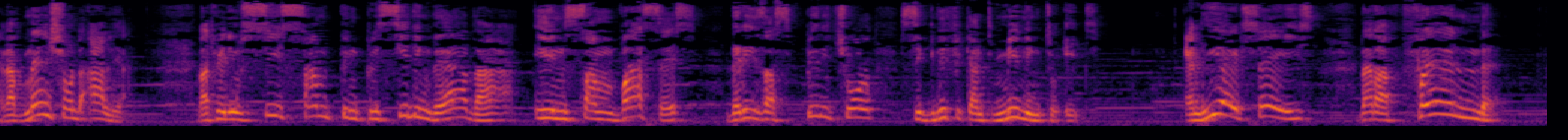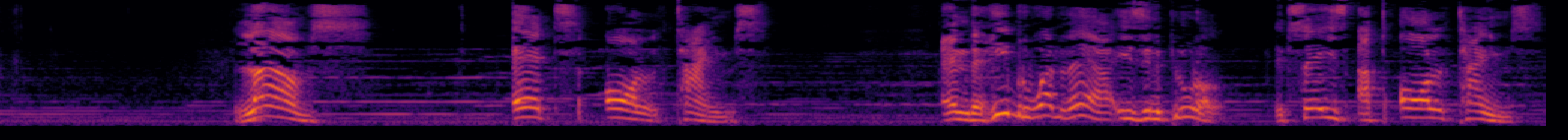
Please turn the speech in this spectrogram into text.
And I've mentioned earlier that when you see something preceding the other in some verses, there is a spiritual significant meaning to it. And here it says that a friend loves at all times. And the Hebrew word there is in plural. It says at all times.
